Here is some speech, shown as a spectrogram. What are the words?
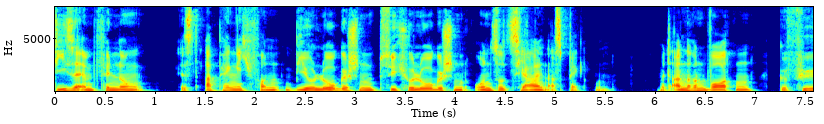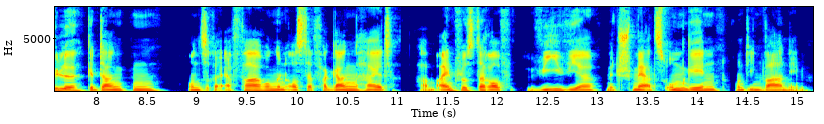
diese Empfindung ist abhängig von biologischen, psychologischen und sozialen Aspekten. Mit anderen Worten, Gefühle, Gedanken, unsere Erfahrungen aus der Vergangenheit haben Einfluss darauf, wie wir mit Schmerz umgehen und ihn wahrnehmen.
